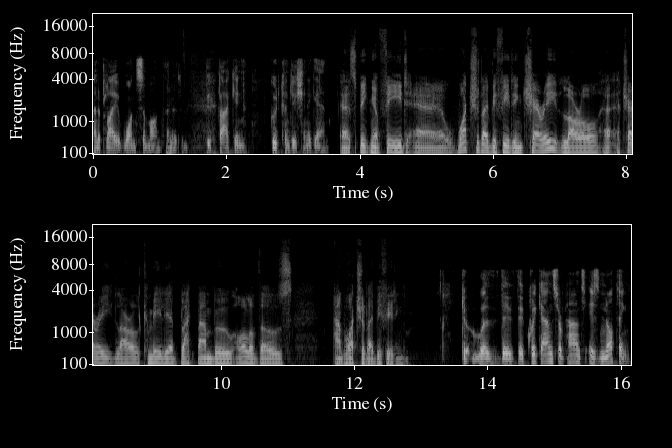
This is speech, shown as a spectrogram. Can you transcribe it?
and apply it once a month, and it'll be back in good condition again. Uh, speaking of feed, uh, what should I be feeding? Cherry, laurel, uh, cherry, laurel, camellia, black bamboo, all of those, and what should I be feeding them? Well, the, the quick answer, Pat, is nothing.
